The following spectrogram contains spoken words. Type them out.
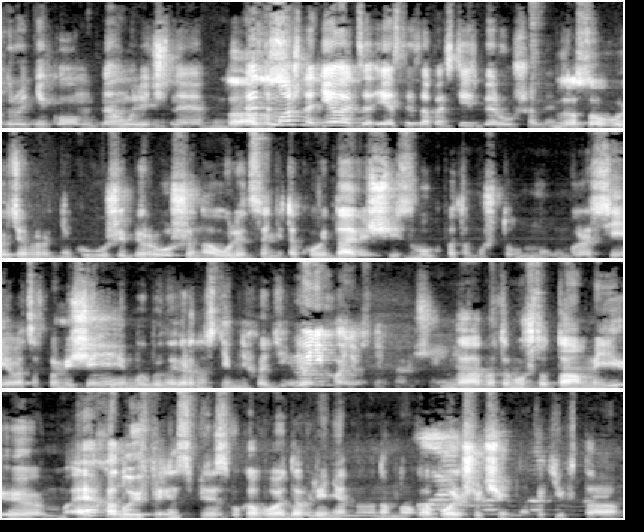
грудником, на уличные. Да, Это зас- можно делать, если запастись берушами. Засовываете груднику в уши беруши, на улице не такой давящий звук, потому что он ну, рассеивается в помещении, мы бы, наверное, с ним не ходили. Мы не ходим с ним в помещение. Да, потому что там и, эм, эхо, ну и в принципе звуковое давление на- намного больше, чем на каких-то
